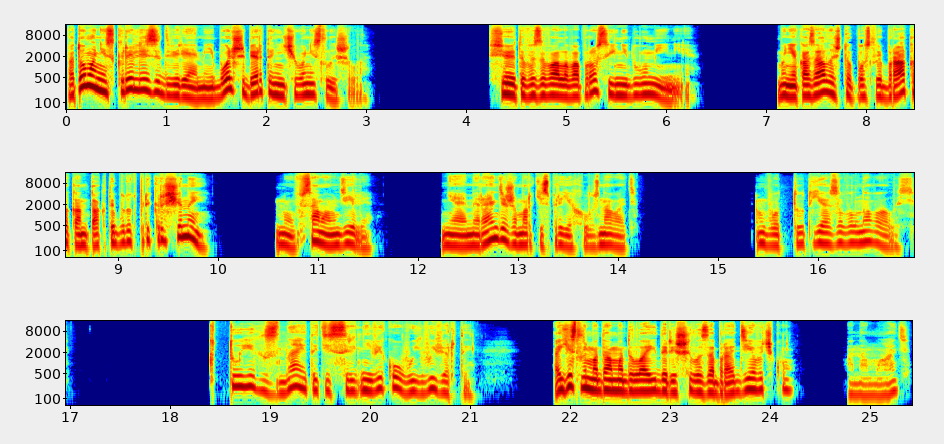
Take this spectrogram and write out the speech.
Потом они скрылись за дверями, и больше Берта ничего не слышала. Все это вызывало вопросы и недоумение. Мне казалось, что после брака контакты будут прекращены. Ну, в самом деле. Не о Миранде же Маркиз приехал узнавать. Вот тут я заволновалась. Кто их знает, эти средневековые выверты? А если мадам Аделаида решила забрать девочку? Она мать.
